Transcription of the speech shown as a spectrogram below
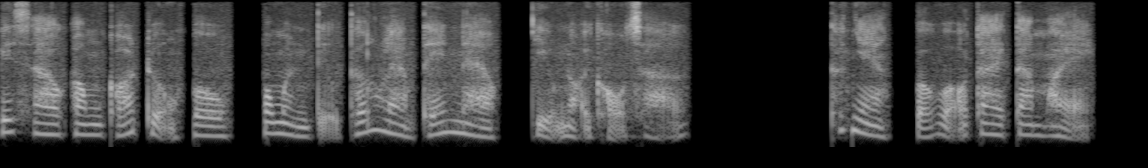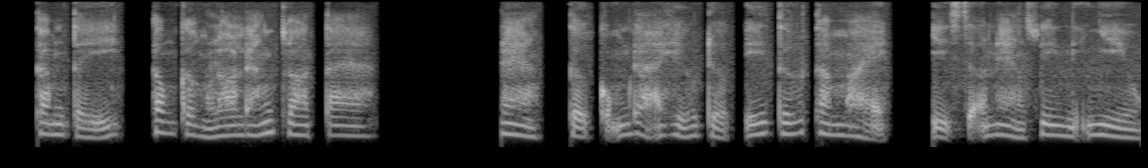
phía sau không có trượng phu, một mình tiểu thất làm thế nào chịu nổi khổ sở. Thất nhạc vỗ vỗ tay tam huệ, tam tỷ không cần lo lắng cho ta. Nàng tự cũng đã hiểu được ý tứ tâm huệ, chỉ sợ nàng suy nghĩ nhiều.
